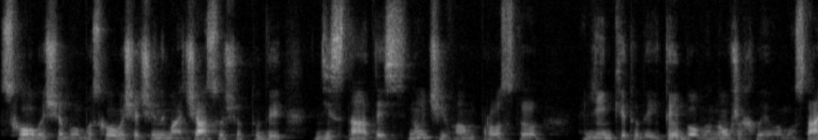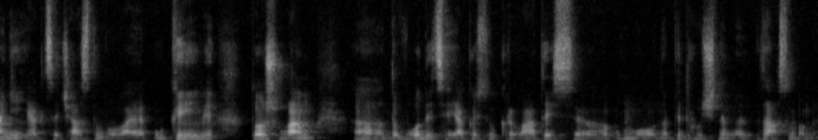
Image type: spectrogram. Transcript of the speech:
сховища, бомбосховища, чи немає часу, щоб туди дістатись, ну чи вам просто ліньки туди йти, бо воно в жахливому стані, як це часто буває у Києві. Тож вам е, доводиться якось укриватись е, умовно підручними засобами.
